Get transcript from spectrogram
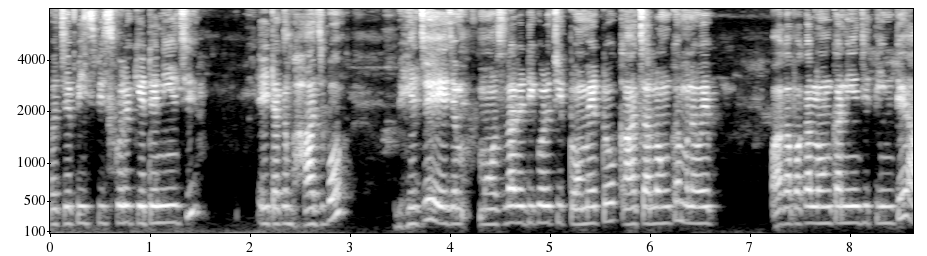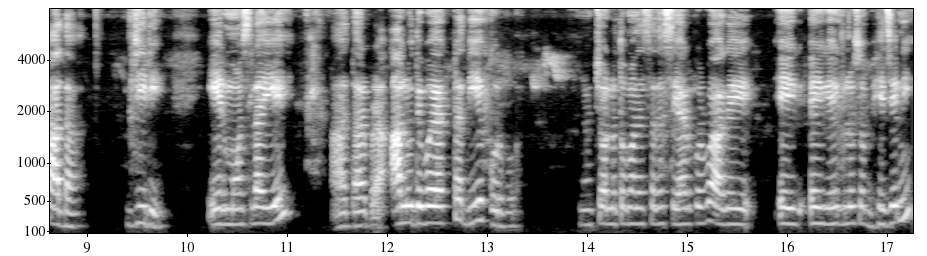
হচ্ছে পিস পিস করে কেটে নিয়েছি। এইটাকে ভাজবো। ভেজে এই যে মশলা রেডি করেছি, টমেটো, কাঁচা লঙ্কা মানে ওই পাকা পাকা লঙ্কা নিয়েছি তিনটে, আদা, জিরে। এর মশলা এই, আর তারপরে আলু দেবো একটা, দিয়ে করব। চলো তোমাদের সাথে শেয়ার করব, আগে এই এই এইগুলো সব ভেজে নিই,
